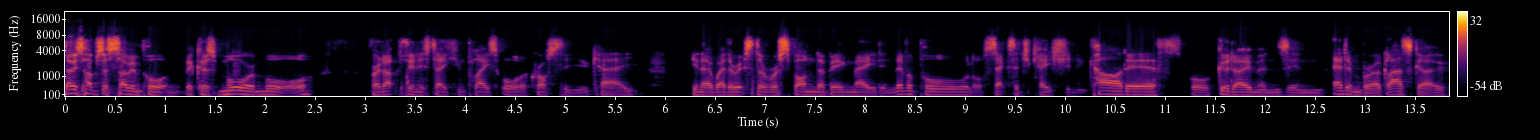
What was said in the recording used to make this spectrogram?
those hubs are so important because more and more production is taking place all across the UK. You know, whether it's the responder being made in Liverpool or sex education in Cardiff or good omens in Edinburgh, Glasgow,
